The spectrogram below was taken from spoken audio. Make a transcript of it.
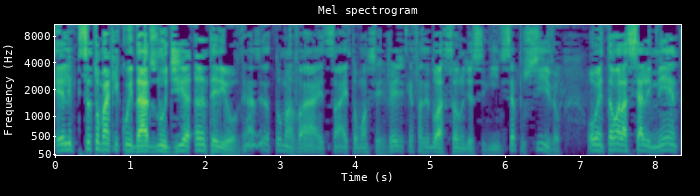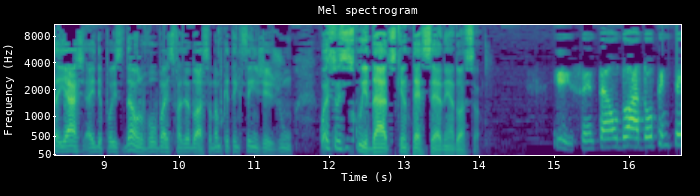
Ele precisa tomar que cuidados no dia anterior. Tem, às vezes a turma vai, sai, toma uma cerveja quer fazer doação no dia seguinte. Isso é possível? Ou então ela se alimenta e acha, aí depois, não, não vou mais fazer a doação não, porque tem que ser em jejum. Quais são esses cuidados que antecedem a doação? Isso, então o doador tem que ter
